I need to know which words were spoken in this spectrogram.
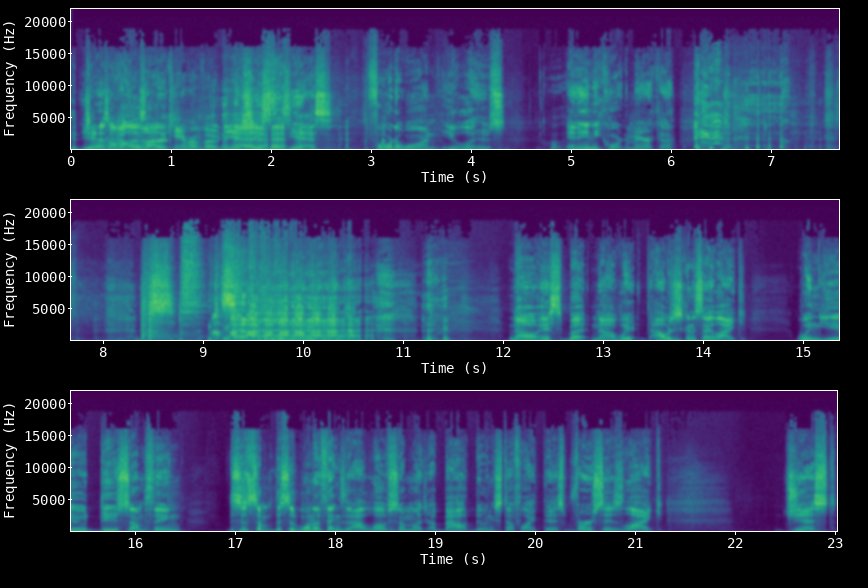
you Jenna's are on the other side of outnumbered. the camera voting She yes. says yes. Four to one, you lose. In any court in America. No, it's but no, we I was just gonna say like when you do something this is some this is one of the things that I love so much about doing stuff like this versus like just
